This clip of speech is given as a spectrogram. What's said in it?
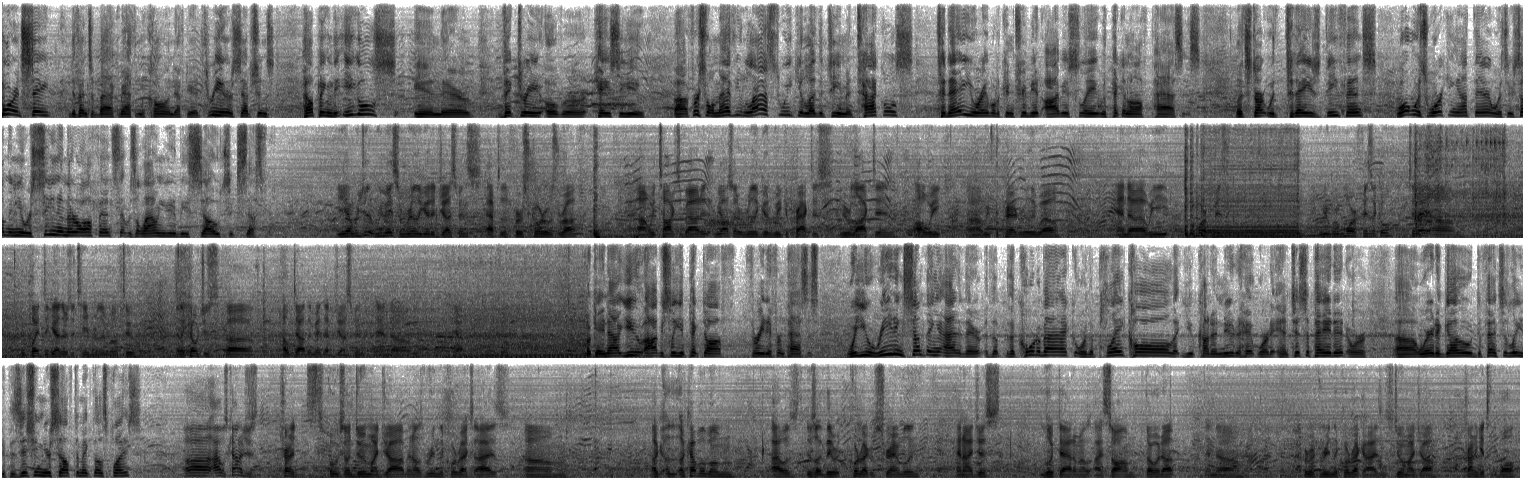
Morehead State defensive back Matthew McClelland after he had three interceptions, helping the Eagles in their victory over KCU. Uh, first of all, Matthew, last week you led the team in tackles. Today you were able to contribute, obviously, with picking off passes. Let's start with today's defense. What was working out there? Was there something you were seeing in their offense that was allowing you to be so successful? Yeah, we, just, we made some really good adjustments after the first quarter was rough. Uh, we talked about it. We also had a really good week of practice. We were locked in all week. Uh, we prepared really well, and uh, we were more physical. We were more physical today. Um, we played together as a team really well too, and the coaches uh, helped out. They made that adjustment, and um, yeah, Okay, now you obviously you picked off three different passes. Were you reading something out of their the, the quarterback or the play call that you kind of knew to hit, where to anticipate it or uh, where to go defensively to position yourself to make those plays? Uh, I was kind of just trying to focus on doing my job, and I was reading the quarterback's eyes. Um, a, a, couple of them, I was it was like the quarterback was scrambling, and I just looked at him. I, I saw him throw it up, and um, pretty much reading the quarterback eyes and just doing my job, trying to get to the ball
